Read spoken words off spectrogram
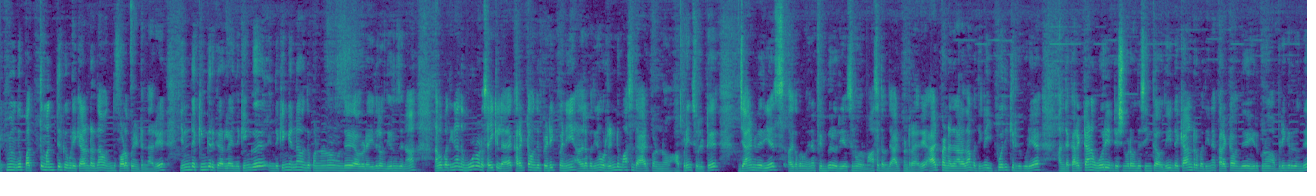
எப்பவுமே வந்து பத்து மந்த் இருக்கக்கூடிய கேலண்டர் தான் வந்து ஃபாலோ பண்ணிகிட்டு இருந்தார். இந்த கிங் இருக்கார்ல இந்த கிங்கு இந்த கிங் என்ன வந்து பண்ணணும்னு வந்து அவரோட இதில் வந்து இருந்ததுன்னா நம்ம பார்த்திங்கன்னா அந்த மூணோட சைக்கிளை கரெக்டாக வந்து ப்ரெடிக்ட் பண்ணி அதில் பார்த்திங்கன்னா ஒரு ரெண்டு மாதம் மாதத்தை ஆட் பண்ணணும் அப்படின்னு சொல்லிட்டு ஜான்வரியஸ் அதுக்கப்புறம் பார்த்திங்கன்னா பிப்ரவரியஸ்னு ஒரு மாதத்தை வந்து ஆட் பண்ணுறாரு ஆட் பண்ணதுனால தான் பார்த்திங்கன்னா இப்போதைக்கு இருக்கக்கூடிய அந்த கரெக்டான ஓரியன்டேஷனோட வந்து சிங்க் ஆகுது. இந்த கேலண்டர் பார்த்திங்கன்னா கரெக்டாக வந்து இருக்கணும் அப்படிங்கிறது வந்து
